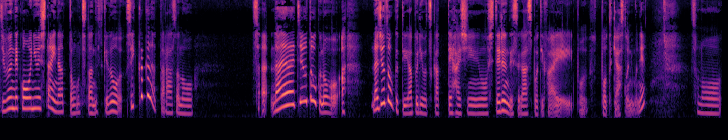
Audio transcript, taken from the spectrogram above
自分で購入したいなと思ってたんですけど、せっかくだったら、その、ラジオトークの、あ、ラジオトークっていうアプリを使って配信をしてるんですが、Spotify、ポッドキャストにもね。その、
